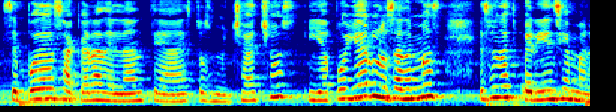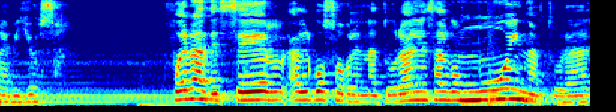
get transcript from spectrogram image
se puede sacar adelante a estos muchachos y apoyarlos. Además, es una experiencia maravillosa. Fuera de ser algo sobrenatural, es algo muy natural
